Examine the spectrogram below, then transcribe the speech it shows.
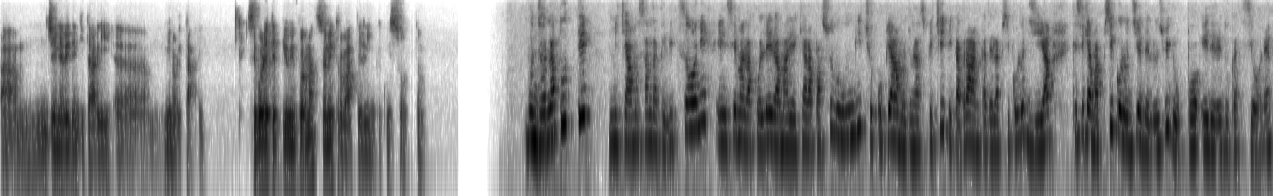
um, genere identitari uh, minoritari. Se volete più informazioni trovate il link qui sotto. Buongiorno a tutti, mi chiamo Sandra Pellizzoni e insieme alla collega Maria Chiara Passolunghi ci occupiamo di una specifica branca della psicologia che si chiama Psicologia dello sviluppo e dell'educazione,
